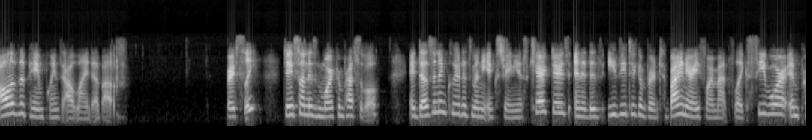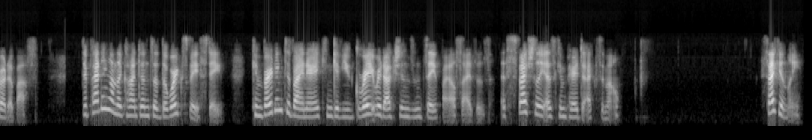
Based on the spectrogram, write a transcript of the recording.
all of the pain points outlined above. Firstly, JSON is more compressible. It doesn't include as many extraneous characters, and it is easy to convert to binary formats like CBOR and protobuf. Depending on the contents of the workspace state, converting to binary can give you great reductions in save file sizes, especially as compared to XML. Secondly,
